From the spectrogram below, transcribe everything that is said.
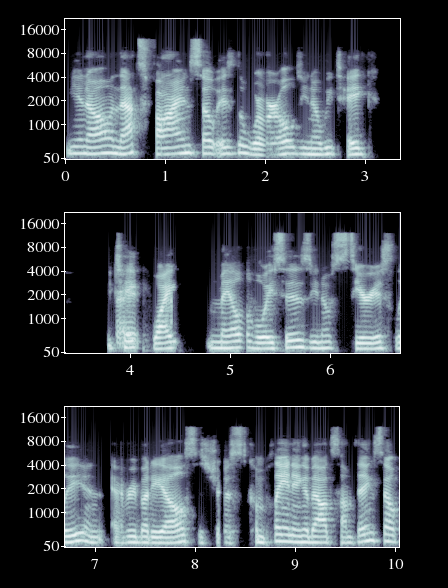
you know and that's fine so is the world you know we take we right. take white male voices, you know, seriously, and everybody else is just complaining about something. So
